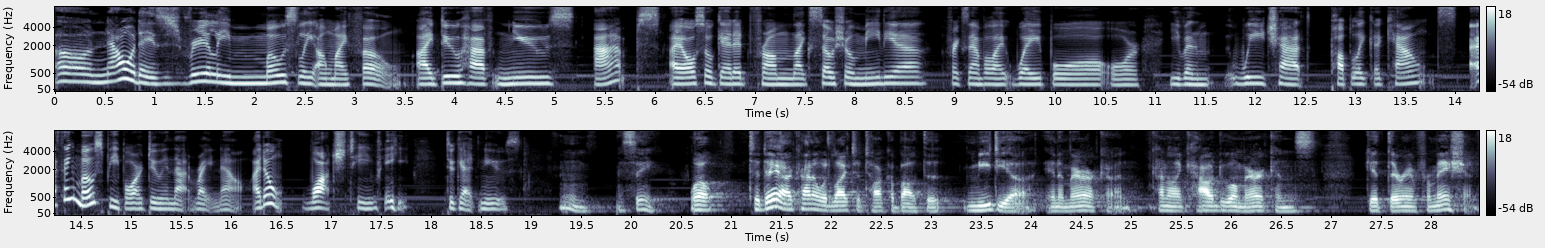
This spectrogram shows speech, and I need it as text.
Oh, nowadays it's really mostly on my phone. I do have news apps. I also get it from like social media, for example, like Weibo or even WeChat public accounts. I think most people are doing that right now. I don't watch TV to get news. Hmm, I see. Well, today I kind of would like to talk about the media in America and kind of like how do Americans get their information?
